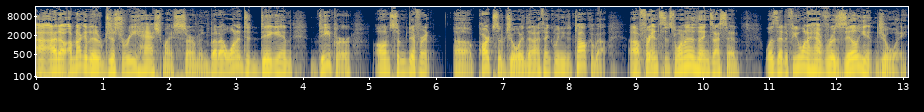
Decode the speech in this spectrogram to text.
I, I don't. I'm not going to just rehash my sermon, but I wanted to dig in deeper on some different uh, parts of joy that I think we need to talk about. Uh, for instance, one of the things I said was that if you want to have resilient joy,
